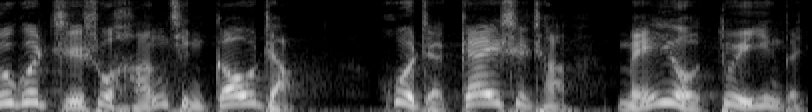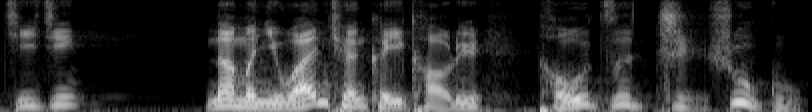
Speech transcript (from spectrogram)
如果指数行情高涨，或者该市场没有对应的基金，那么你完全可以考虑投资指数股。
